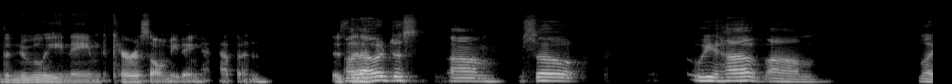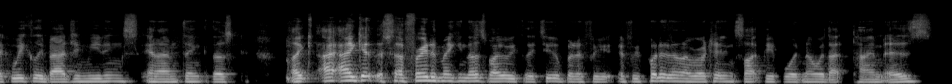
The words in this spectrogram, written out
the newly named carousel meeting happen? Is Oh, that that, would just, um, so we have, um, like weekly badging meetings and I'm think those, like, I, I get this afraid of making those bi-weekly too, but if we, if we put it in a rotating slot, people would know where that time is.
